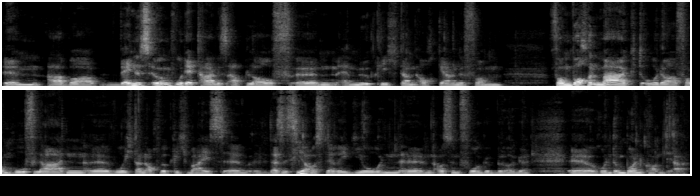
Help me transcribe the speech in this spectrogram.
Ähm, aber wenn es irgendwo der Tagesablauf ähm, ermöglicht, dann auch gerne vom, vom Wochenmarkt oder vom Hofladen, äh, wo ich dann auch wirklich weiß, äh, dass es hier aus der Region, äh, aus dem Vorgebirge äh, rund um Bonn kommt, ja.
